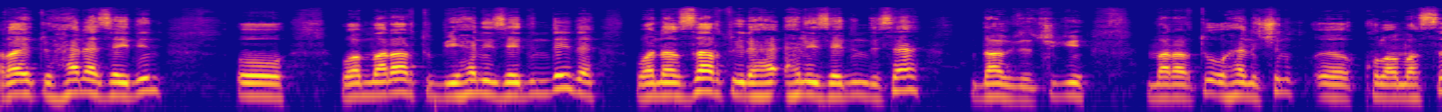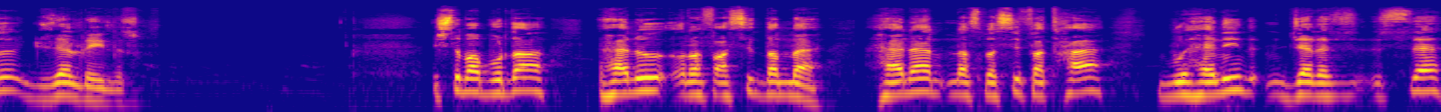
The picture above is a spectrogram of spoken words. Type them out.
Raytu hene zeydin o ve marartu bi hani zeydin değil de ve nazartu ile hani zeydin dese daha güzel. Çünkü marartu o hen için e, kullanması güzel değildir. İşte bak burada henu rafası damme. Hene nasbesi fetha bu heni ceresi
